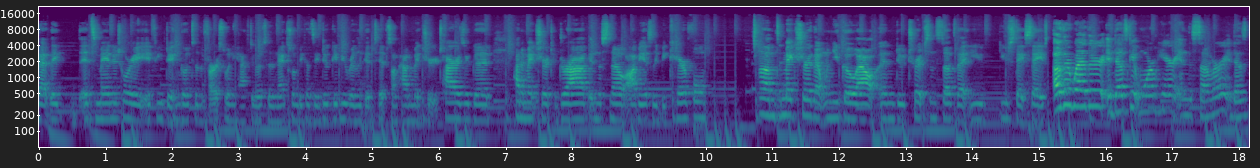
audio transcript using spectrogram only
that they it's mandatory. If you didn't go to the first one, you have to go to the next one because they do give you really good tips on how to make sure your tires are good, how to make sure to drive in the snow. Obviously, be careful um, to make sure that when you go out and do trips and stuff that you you stay safe. Other weather, it does get warm here in the summer. It does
